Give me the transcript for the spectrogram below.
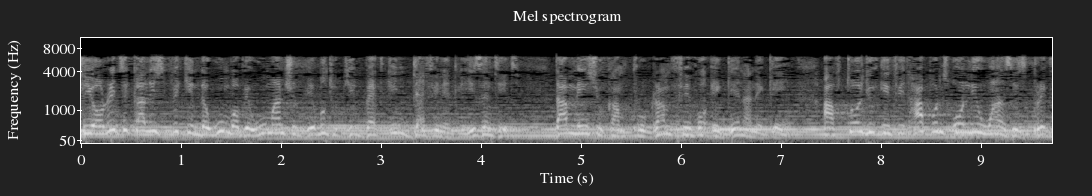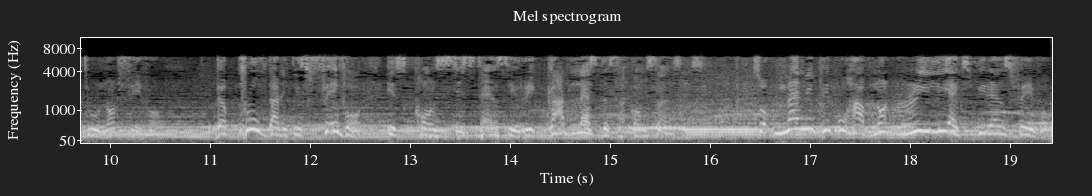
Theoretically speaking, the womb of a woman should be able to give birth indefinitely, isn't it? That means you can program favor again and again. I've told you if it happens only once, it's breakthrough, not favor. The proof that it is favor is consistency regardless the circumstances. So many people have not really experienced favor.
